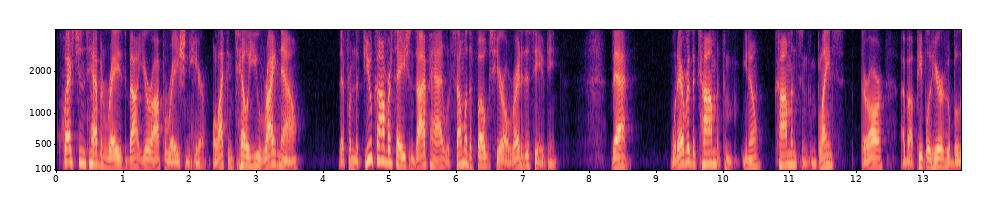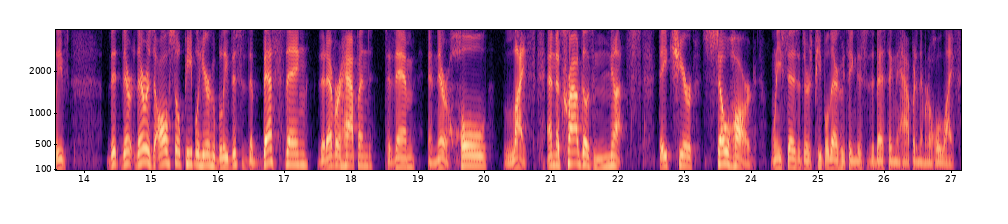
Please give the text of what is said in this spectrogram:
Questions have been raised about your operation here. Well, I can tell you right now that from the few conversations I've had with some of the folks here already this evening, that whatever the com- you know comments and complaints there are about people here who believe that there there is also people here who believe this is the best thing that ever happened to them in their whole life. And the crowd goes nuts. They cheer so hard when he says that there's people there who think this is the best thing that happened to them in their whole life.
